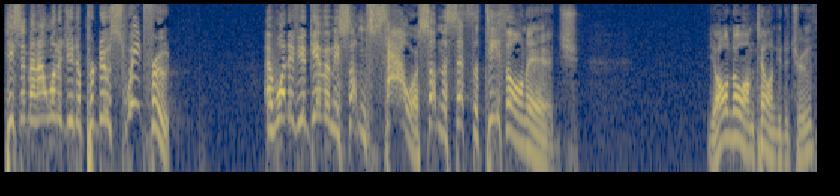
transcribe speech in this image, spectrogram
He said, Man, I wanted you to produce sweet fruit. And what if you're giving me something sour, something that sets the teeth on edge? Y'all know I'm telling you the truth.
